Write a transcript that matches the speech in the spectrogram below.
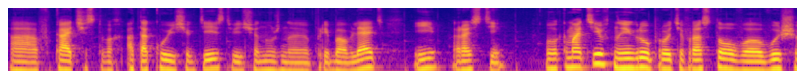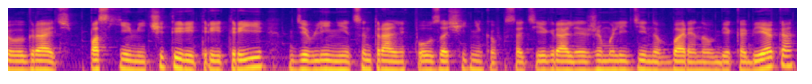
а, в качествах атакующих действий еще нужно прибавлять и расти. Локомотив на игру против Ростова вышел играть по схеме 4-3-3, где в линии центральных полузащитников, кстати, играли Жемалединов, Баринов, Бека-Бека,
